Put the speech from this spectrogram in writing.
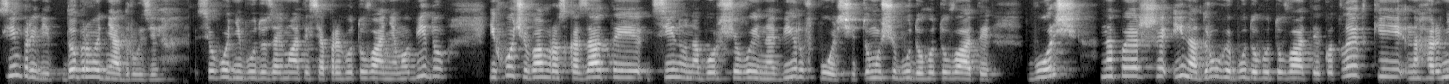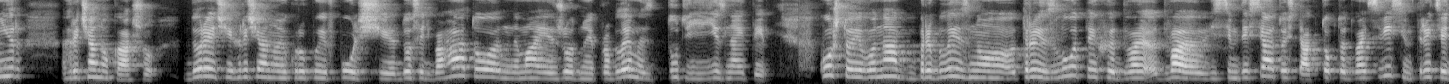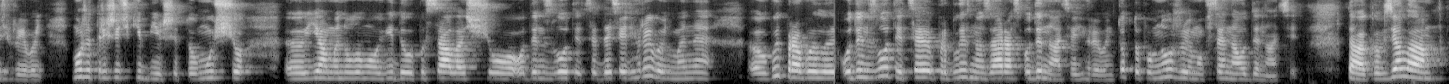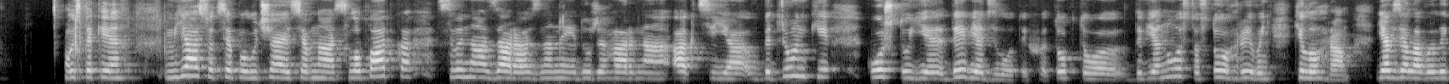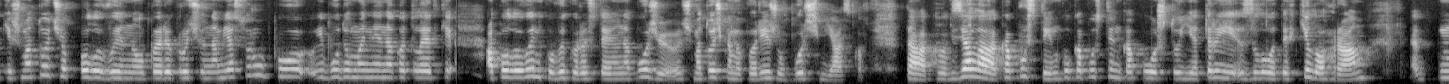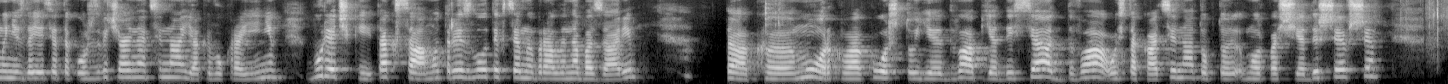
Всім привіт! Доброго дня, друзі! Сьогодні буду займатися приготуванням обіду і хочу вам розказати ціну на борщовий набір в Польщі, тому що буду готувати борщ на перше, і на друге буду готувати котлетки на гарнір гречану кашу. До речі, гречаної крупи в Польщі досить багато, немає жодної проблеми тут її знайти. Коштує вона приблизно 3 злотих, 2,80, ось так, тобто 28-30 гривень, може трішечки більше, тому що е, я в минулому відео писала, що 1 злотий це 10 гривень, мене е, виправили. 1 злотий це приблизно зараз 11 гривень, тобто помножуємо все на 11. Так, взяла ось таке м'ясо, це виходить в нас лопатка свина, зараз на неї дуже гарна акція в бедренки, коштує 9 злотих, тобто 90-100 гривень кілограм. Я взяла великий шматочок, половину перекручу на м'ясорубку і буду в мене на котлетки, а половинку використаю на божі, шматочками поріжу в борщ м'яско. Так, взяла капустинку. Капустинка коштує 3 злотих кілограм. Е, Мені здається, також звичайна ціна, як і в Україні. Бурячки так само 3 злотих, це ми брали на базарі. Так, е, морква коштує 2,52, ось така ціна, тобто морква ще дешевше.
